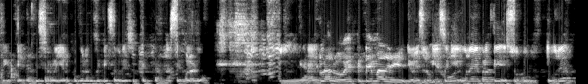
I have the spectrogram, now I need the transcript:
se intentan desarrollar un poco la competencia, por eso intentan hacer todo y ganar. Claro, este tema de. Yo a pienso mejor- que una de parte es su cultura,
